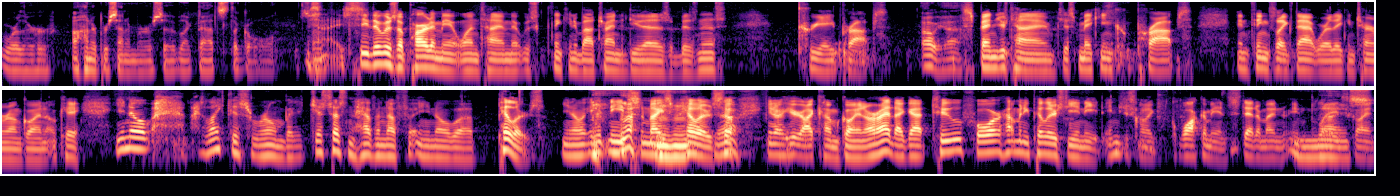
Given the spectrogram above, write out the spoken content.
where they're 100% immersive like that's the goal so, nice. see, there was a part of me at one time that was thinking about trying to do that as a business. Create props. Oh yeah Spend your time just making props and things like that, where they can turn around going, okay, you know, I like this room, but it just doesn't have enough, you know, uh, pillars. You know, it needs some nice pillars. Yeah. So, you know, here I come going, all right, I got two, four. How many pillars do you need? And just going to walk them in instead of them in, in place, Nice. going,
